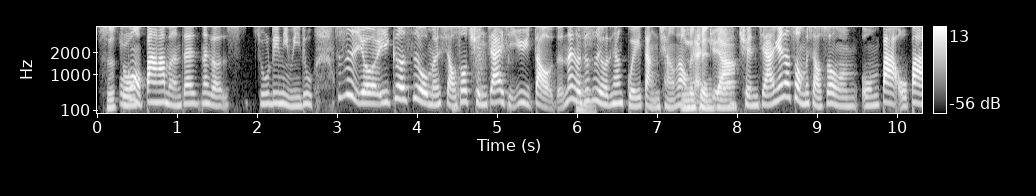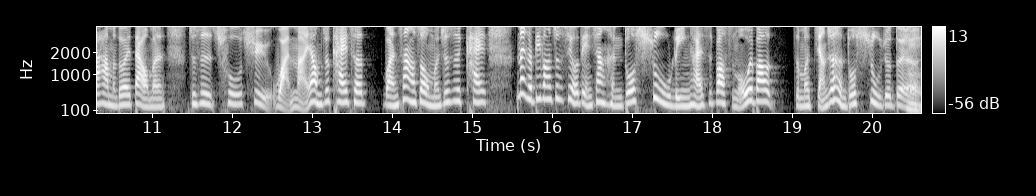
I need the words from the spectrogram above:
石我跟我爸他们在那个竹林里迷路，就是有一个是我们小时候全家一起遇到的，那个就是有点像鬼挡墙那种感觉。全家全家，因为那时候我们小时候，我们我们爸我爸他们都会带我们就是出去玩嘛，要么就开车。晚上的时候，我们就是开那个地方，就是有点像很多树林，还是不知道什么，我也不知道怎么讲，就很多树就对了。嗯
